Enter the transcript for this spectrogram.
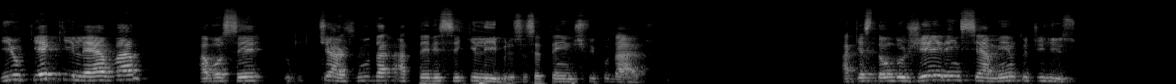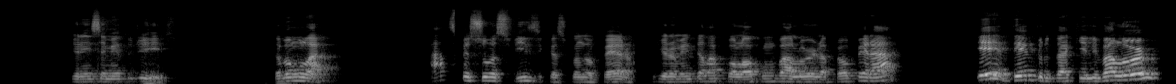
E o que que leva a você, o que, que te ajuda a ter esse equilíbrio, se você tem dificuldade? A questão do gerenciamento de risco. Gerenciamento de risco. Então vamos lá. As pessoas físicas, quando operam, geralmente ela coloca um valor lá para operar e dentro daquele valor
